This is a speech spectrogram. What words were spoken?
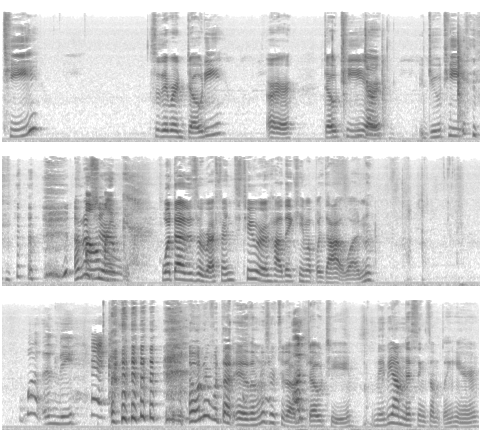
Ti. So they were Doty or Doty or Duty. I'm not Oh my sure god. What that is a reference to or how they came up with that one. What in the heck? I wonder what that is. I'm gonna search it up. Uh, Doty. Maybe I'm missing something here.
